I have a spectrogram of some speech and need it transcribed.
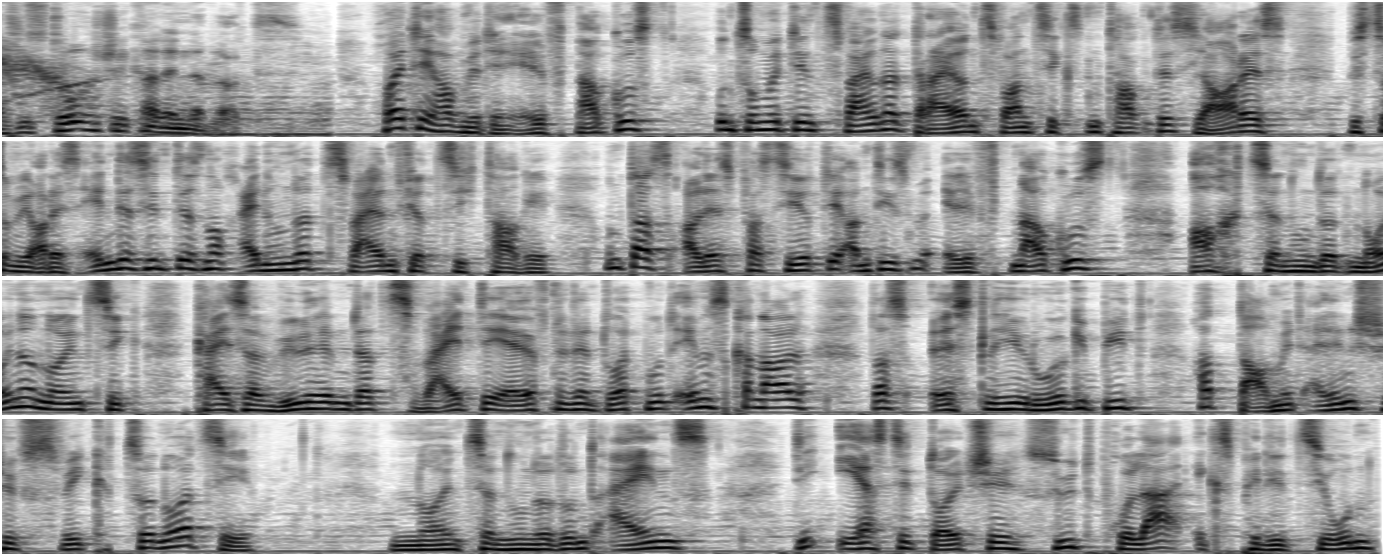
Das historische Kalenderblatt. Heute haben wir den 11. August und somit den 223. Tag des Jahres. Bis zum Jahresende sind es noch 142 Tage. Und das alles passierte an diesem 11. August 1899. Kaiser Wilhelm II. eröffnete den Dortmund-Ems-Kanal. Das östliche Ruhrgebiet hat damit einen Schiffsweg zur Nordsee. 1901 die erste deutsche Südpolarexpedition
